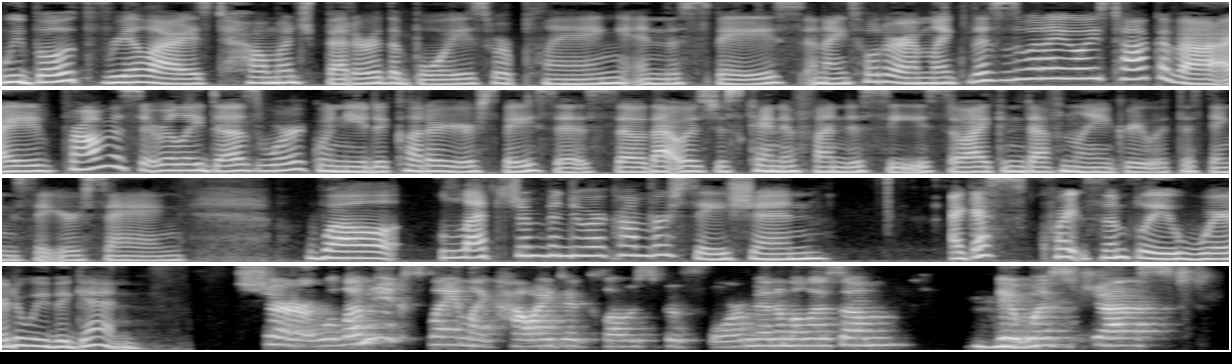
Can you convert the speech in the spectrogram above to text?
we both realized how much better the boys were playing in the space. And I told her, I'm like, this is what I always talk about. I promise it really does work when you declutter your spaces. So that was just kind of fun to see. So I can definitely agree with the things that you're saying. Well, let's jump into our conversation. I guess quite simply, where do we begin? Sure. Well, let me explain like how I did clothes before minimalism. Mm-hmm. It was just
